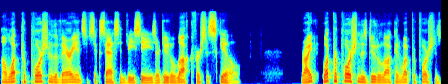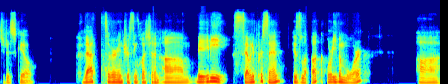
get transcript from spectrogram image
on what proportion of the variance of success in VCs are due to luck versus skill, right? What proportion is due to luck and what proportion is due to skill? That's a very interesting question. Um, maybe 70% is luck or even more. Uh,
